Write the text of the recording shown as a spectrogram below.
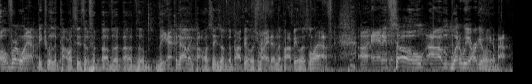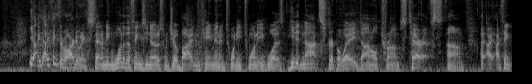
overlap between the policies of the, of the, of the, the economic policies of the populist right and the populist left? Uh, and if so, um, what are we arguing about? Yeah, I, I, think there are to an extent. I mean, one of the things you noticed when Joe Biden came in in 2020 was he did not strip away Donald Trump's tariffs. Um, I, I, think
